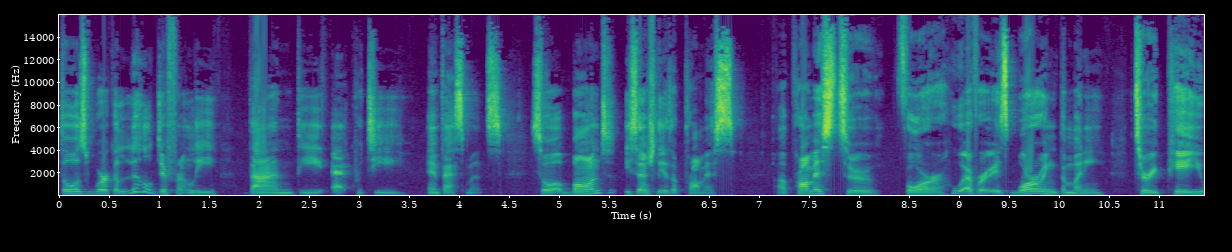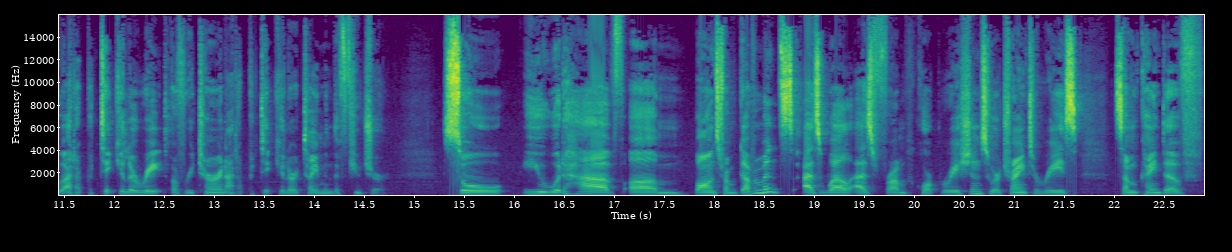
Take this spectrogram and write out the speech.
those work a little differently than the equity investments. So a bond essentially is a promise, a promise to for whoever is borrowing the money to repay you at a particular rate of return at a particular time in the future. So you would have um, bonds from governments as well as from corporations who are trying to raise some kind of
